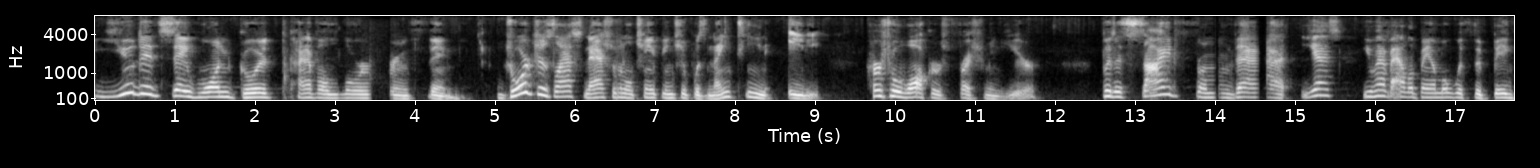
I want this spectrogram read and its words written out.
you did say one good kind of a alluring thing. Georgia's last national championship was 1980, Herschel Walker's freshman year. But aside from that, yes, you have Alabama with the big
